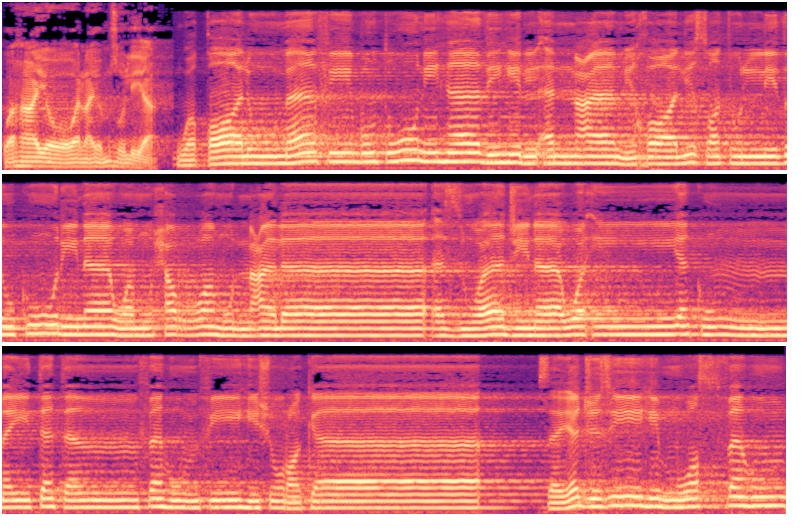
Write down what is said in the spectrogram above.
kwa hayo wanayomzulia وقالوا ما في بطون هذه الأنعام خالصة لذكورنا ومحرم على أزواجنا وإن يكن ميتة فهم فيه شركاء سيجزيهم وصفهم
